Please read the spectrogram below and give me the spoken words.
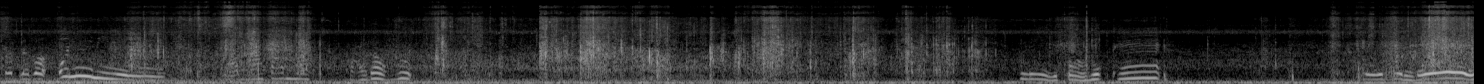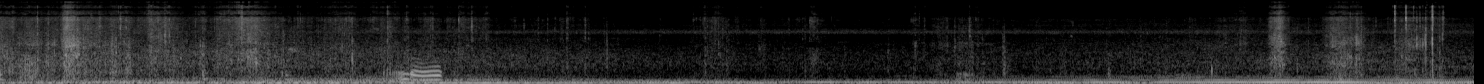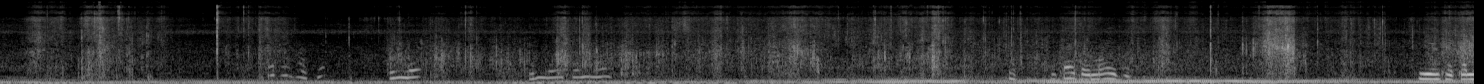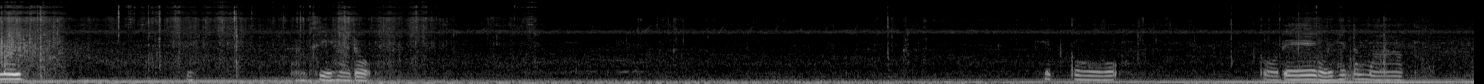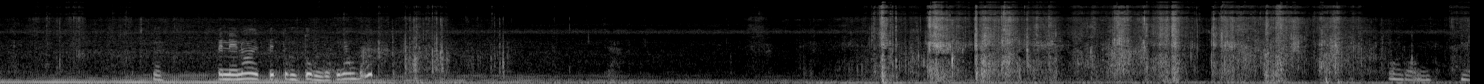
ปุ๊บแล้วก็โอ้นี่นี่นี่นี่ตามมาตามมาสายดอกลูกนี่อยู่ป่าฮก แท้ดูกลิ่นด้สองดอก เรียงแถวกันเลยสามสี่ห้าดอกเห็ดโกโกแดงหรือเห็ดน้ำมากเป็นน้อยๆเป็นตุ่มๆอยู่ก็ยังบุดจ้ะโอ้โดนเหนียวแล้ว ดอก พอ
